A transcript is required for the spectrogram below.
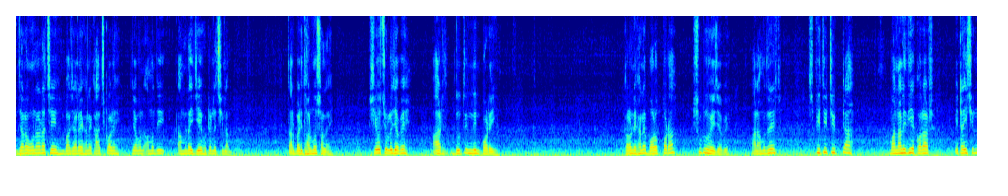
যারা ওনার আছে বা যারা এখানে কাজ করে, যেমন আমাদের আমরাই যে হোটেলে ছিলাম, তার বাড়ি ধর্মশালায়, সেও চলে যাবে আর দু তিন দিন পরেই। কারণ এখানে বরফ পড়া শুরু হয়ে যাবে। আর আমাদের স্পিতি ট্রিপটা মানালি দিয়ে করার এটাই ছিল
